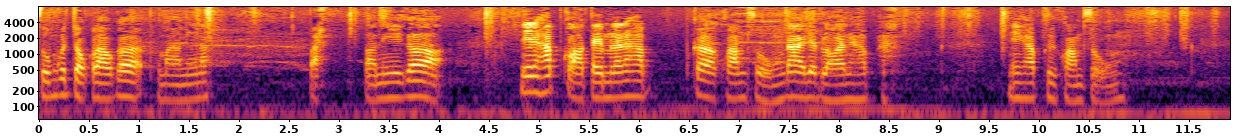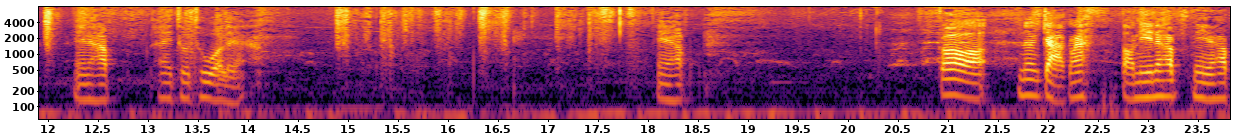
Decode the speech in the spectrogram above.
ซุ้มกระจกเราก็ประมาณนี้นะไปตอนนี้ก็นี่นะครับก่อเต็มแล้วนะครับ ก็ความสูงได้เรียบร้อยนะครับนี่ครับคือความสูง นี่นะครับ ให้ทั่วๆเลยนี่ครับ ก็เนื่องจากนะ ตอนนี้นะครับนี่นะครับ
